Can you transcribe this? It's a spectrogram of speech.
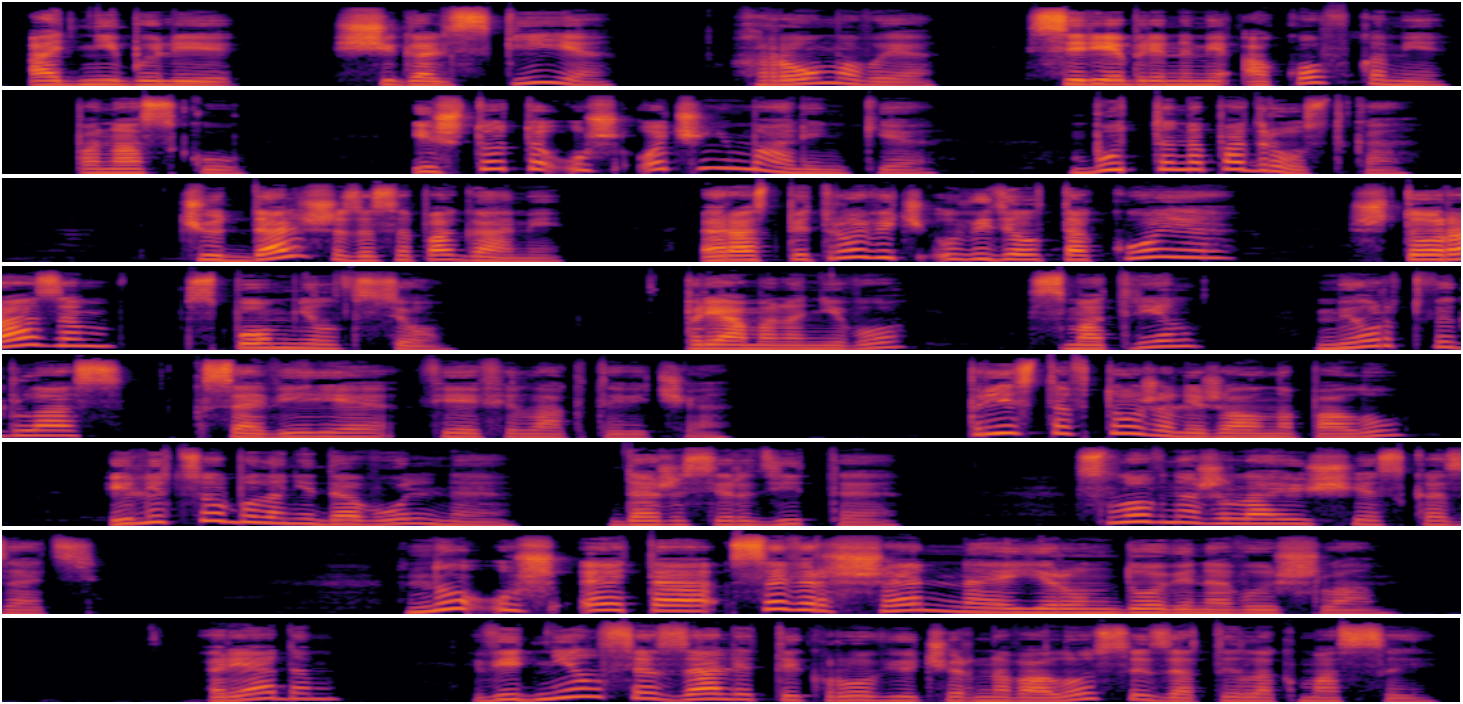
Одни были щегольские, хромовые, с серебряными оковками по носку, и что-то уж очень маленькие, будто на подростка. Чуть дальше, за сапогами, Эраст Петрович увидел такое, что разом вспомнил все. Прямо на него смотрел мертвый глаз Ксаверия Феофилактовича. Пристав тоже лежал на полу, и лицо было недовольное, даже сердитое, словно желающее сказать. «Ну уж это совершенная ерундовина вышла!» Рядом виднелся залитый кровью черноволосый затылокması.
